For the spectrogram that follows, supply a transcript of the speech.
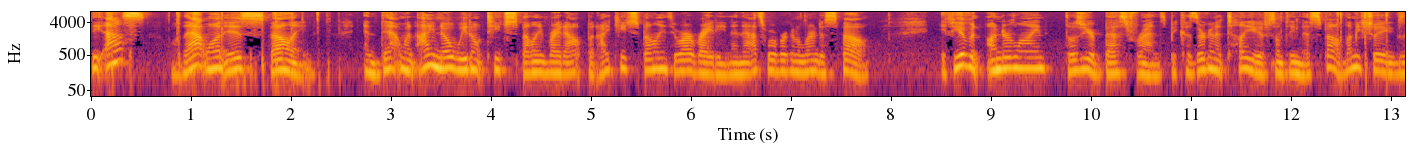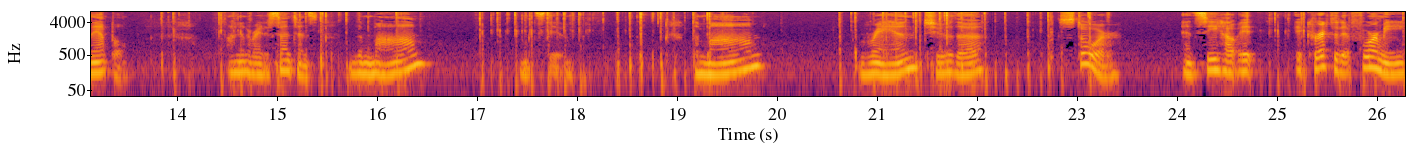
The S, well, that one is spelling. And that one, I know we don't teach spelling right out, but I teach spelling through our writing, and that's where we're going to learn to spell. If you have an underline, those are your best friends because they're going to tell you if something misspelled. Let me show you an example. I'm going to write a sentence. The mom, let's do, the mom ran to the store. And see how it, it corrected it for me.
